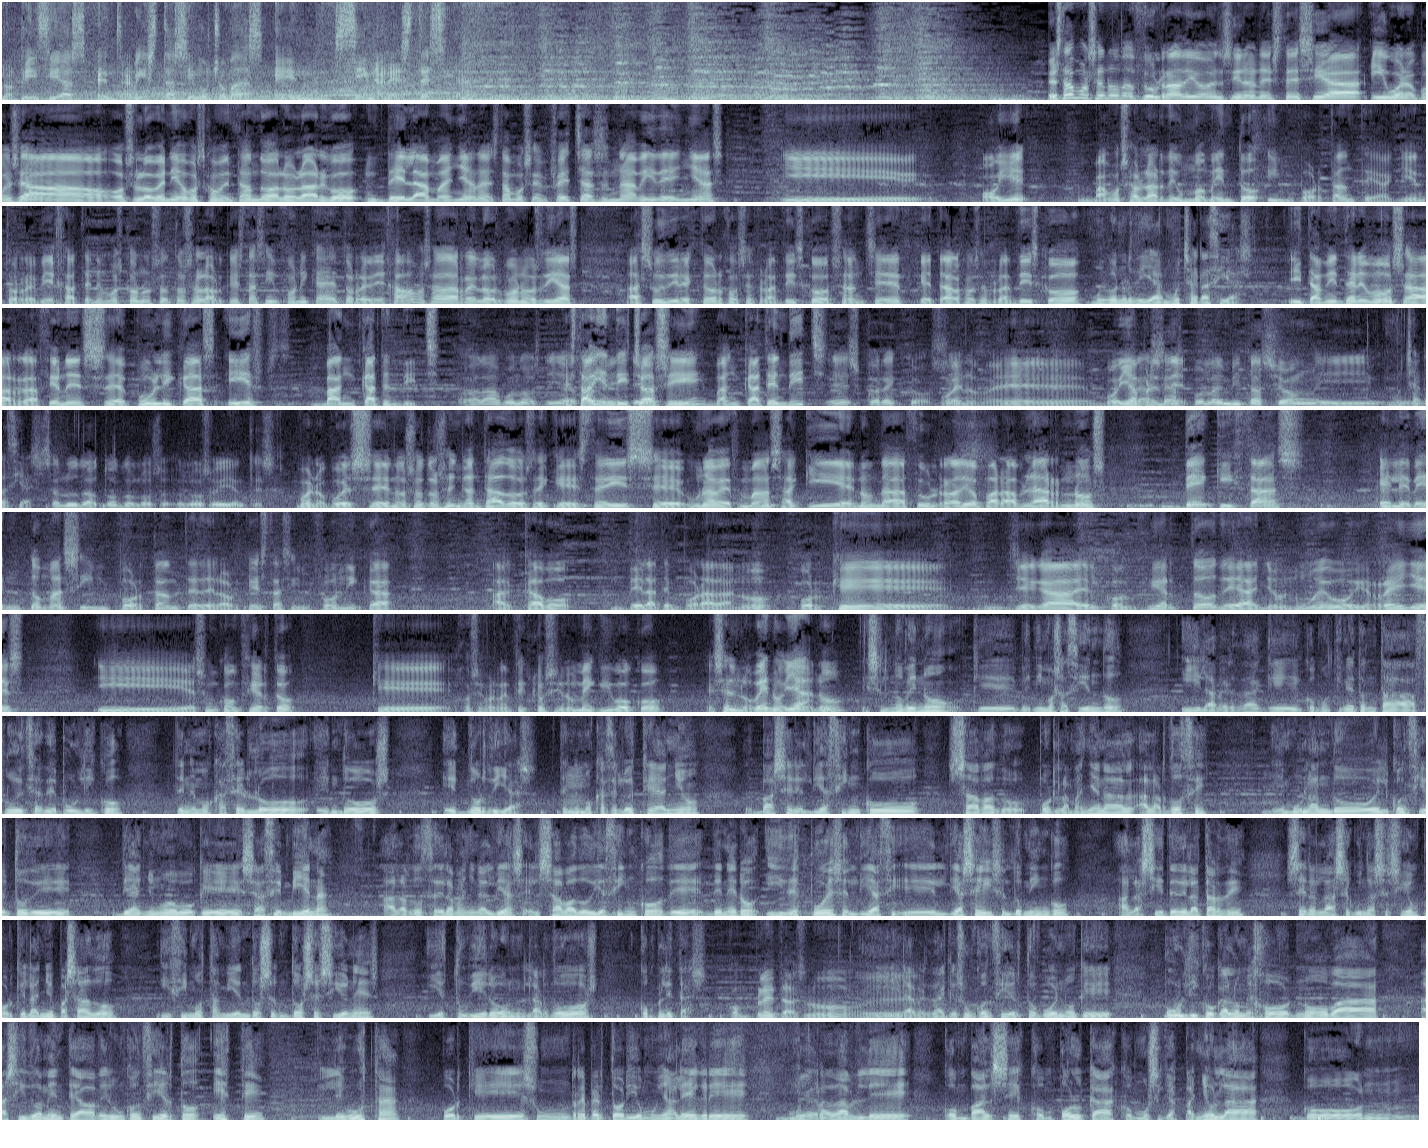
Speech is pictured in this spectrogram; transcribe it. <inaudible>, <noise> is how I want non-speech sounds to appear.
Noticias, entrevistas y mucho más en Sin Anestesia. Estamos en Onda Azul Radio en Sin Anestesia y bueno, pues ya os lo veníamos comentando a lo largo de la mañana. Estamos en fechas navideñas y hoy vamos a hablar de un momento importante aquí en Torrevieja. Tenemos con nosotros a la Orquesta Sinfónica de Torrevieja. Vamos a darle los buenos días a su director, José Francisco Sánchez. ¿Qué tal, José Francisco? Muy buenos días, muchas gracias. Y también tenemos a Relaciones eh, Públicas y Van Katendich. Hola, buenos días. ¿Está bien dicho así? ¿Van Katendich? Es correcto. sí. Bueno, eh, voy a gracias aprender. por la invitación y Muchas un gracias. Saludo a todos los, los oyentes. Bueno, pues eh, nosotros encantados de que estéis eh, una vez más aquí en Onda Azul Radio para hablarnos de quizás el evento más importante de la Orquesta Sinfónica al cabo de la temporada, ¿no? Porque llega el concierto de Año Nuevo y Reyes y es un concierto que, José Francisco, si no me equivoco, es el noveno ya, ¿no? Es el noveno que venimos haciendo y la verdad que como tiene tanta afluencia de público, tenemos que hacerlo en dos, en dos días. Tenemos Mm. que hacerlo este año, va a ser el día 5 sábado por la mañana a las 12, Mm. emulando el concierto de, de Año Nuevo que se hace en Viena. A las 12 de la mañana el, día, el sábado día 5 de, de enero y después el día, el día 6, el domingo, a las 7 de la tarde será la segunda sesión porque el año pasado hicimos también dos, dos sesiones y estuvieron las dos completas. Completas, ¿no? Y Eh, la verdad que es un concierto bueno, que público que a lo mejor no va asiduamente a ver un concierto, este le gusta porque es un repertorio muy alegre, muy agradable, con valses, con polcas, con música española, con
